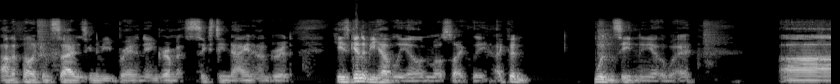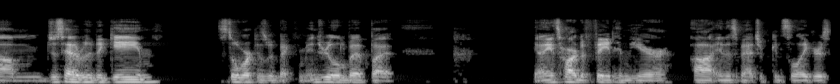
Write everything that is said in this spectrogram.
on the Pelican side is going to be Brandon Ingram at 6,900. He's going to be heavily owned, most likely. I couldn't, wouldn't see it any other way. Um, just had a really big game. Still working his way back from injury a little bit, but yeah, I think it's hard to fade him here uh, in this matchup against the Lakers.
